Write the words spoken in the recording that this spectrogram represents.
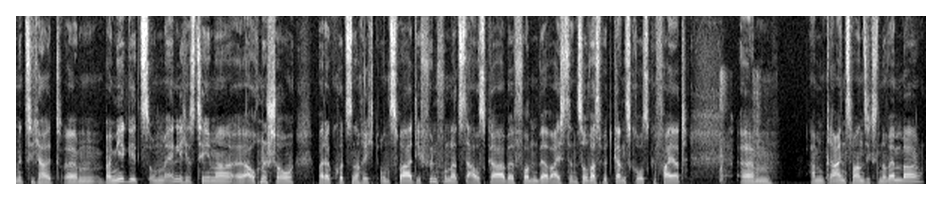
mit Sicherheit. Ähm, bei mir geht es um ein ähnliches Thema, äh, auch eine Show bei der Kurznachricht und zwar die 500. Ausgabe von Wer weiß denn sowas wird ganz groß gefeiert ähm, am 23. November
